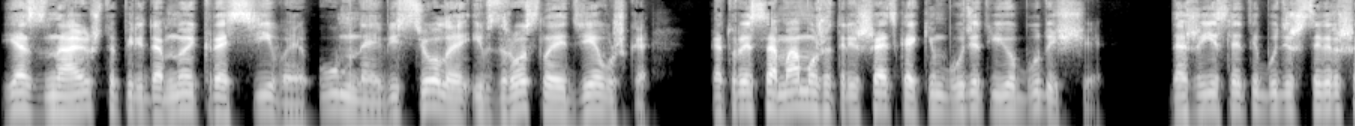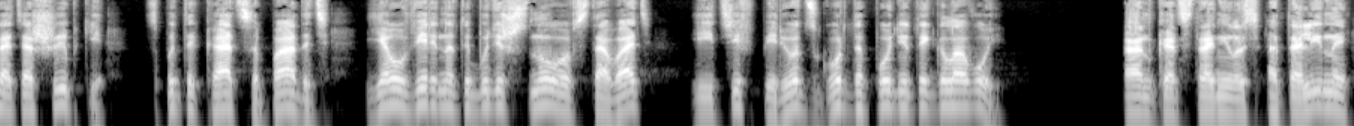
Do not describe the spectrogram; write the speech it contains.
я знаю, что передо мной красивая, умная, веселая и взрослая девушка, которая сама может решать, каким будет ее будущее. Даже если ты будешь совершать ошибки, спотыкаться, падать, я уверена, ты будешь снова вставать и идти вперед с гордо поднятой головой. Анка отстранилась от Алины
